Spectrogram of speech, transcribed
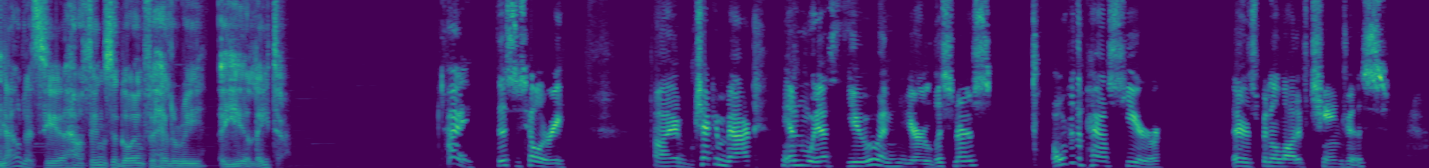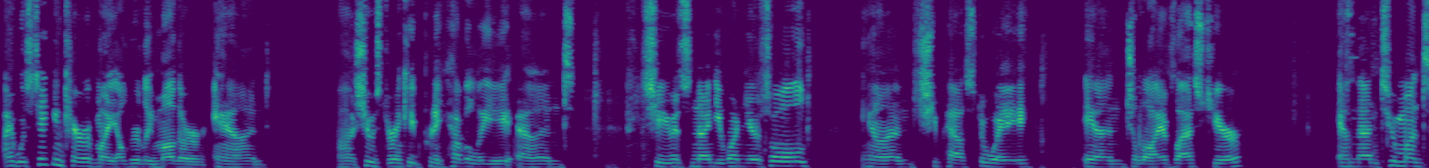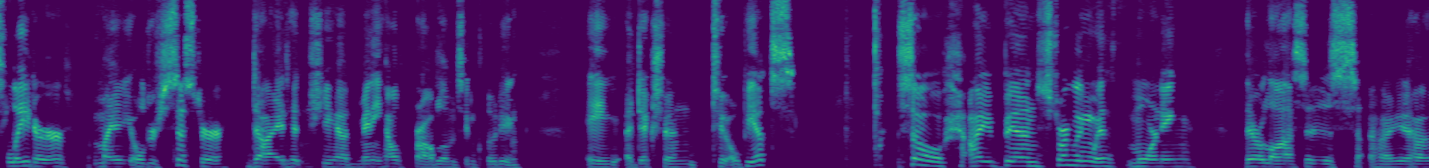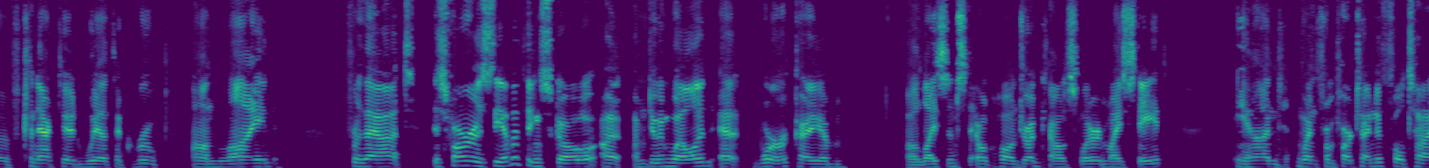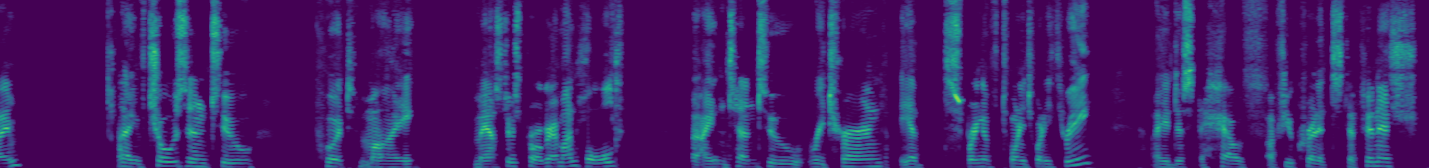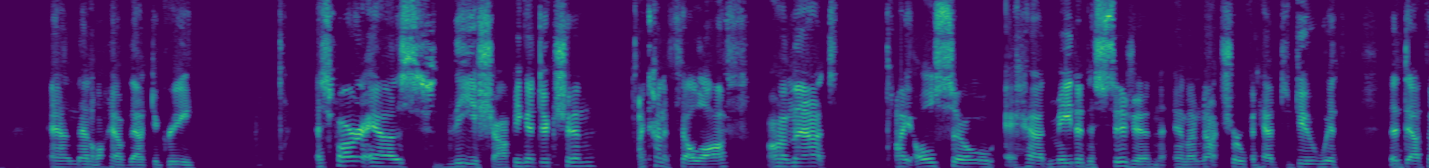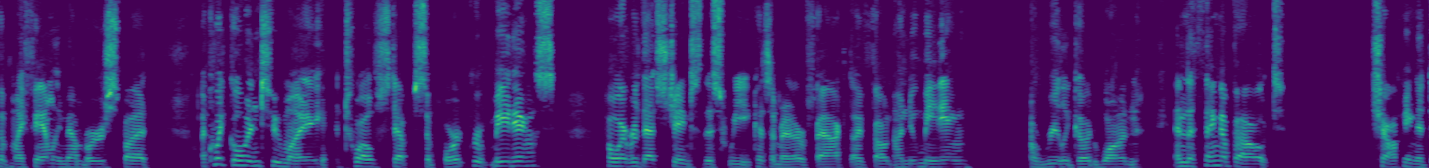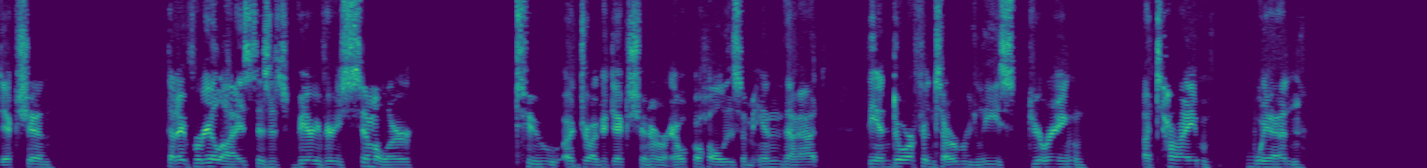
Now let's hear how things are going for Hillary a year later. Hi, this is Hillary. I'm checking back in with you and your listeners. Over the past year, there's been a lot of changes. I was taking care of my elderly mother, and uh, she was drinking pretty heavily, and she was 91 years old, and she passed away in July of last year. And then two months later, my older sister died and she had many health problems, including a addiction to opiates. So I've been struggling with mourning their losses. I have connected with a group online for that. As far as the other things go, I, am doing well at, at work. I am a licensed alcohol and drug counselor in my state and went from part time to full time. I've chosen to put my master's program on hold. I intend to return in spring of 2023. I just have a few credits to finish and then I'll have that degree. As far as the shopping addiction, I kind of fell off on that. I also had made a decision, and I'm not sure if it had to do with the death of my family members, but I quit going to my 12 step support group meetings. However, that's changed this week. As a matter of fact, I found a new meeting, a really good one. And the thing about shopping addiction that I've realized is it's very, very similar to a drug addiction or alcoholism in that the endorphins are released during a time when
